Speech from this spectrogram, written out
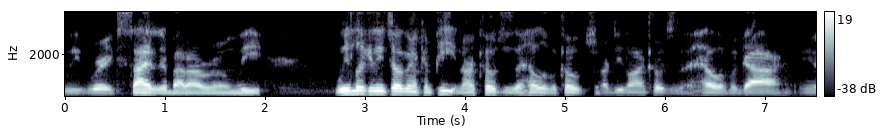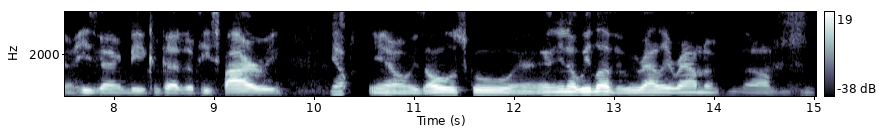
we we're excited about our room. We we look at each other and compete. And our coach is a hell of a coach. Our D line coach is a hell of a guy. You know, he's going to be competitive. He's fiery. You know, he's old school, and, and you know we love it. We rally around him. Um,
